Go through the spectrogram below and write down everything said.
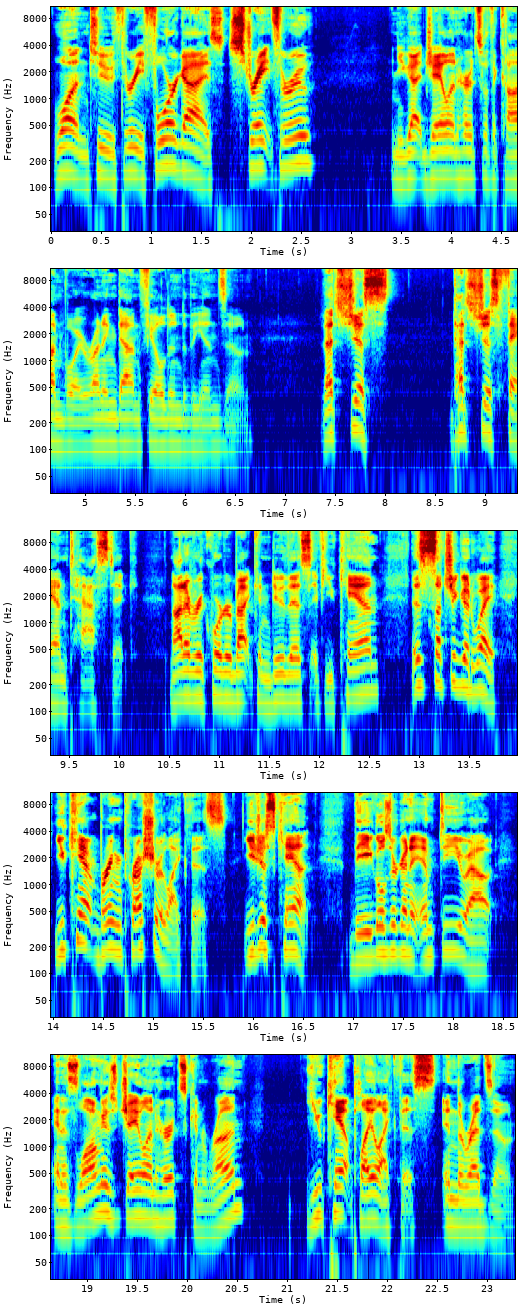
one, two, three, four guys straight through, and you got Jalen Hurts with a convoy running downfield into the end zone. That's just that's just fantastic. Not every quarterback can do this. If you can, this is such a good way. You can't bring pressure like this. You just can't. The Eagles are going to empty you out, and as long as Jalen Hurts can run, you can't play like this in the red zone.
